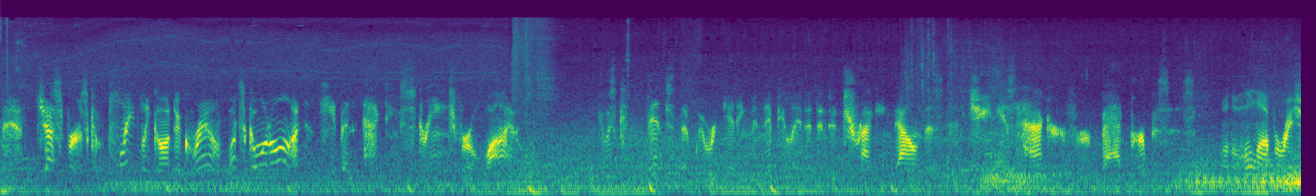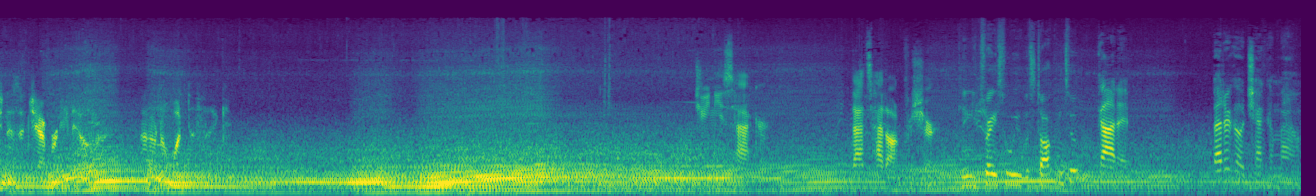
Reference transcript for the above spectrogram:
Man, Jesper has completely gone to ground. What's going on? He'd been acting strange for a while. He was convinced that we were getting manipulated into tracking down this genius hacker for bad purposes. Well, the whole operation is in jeopardy now. I don't know what to think. Genius hacker. That's Haddock for sure. Can you trace who he was talking to? Got it. Better go check him out.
